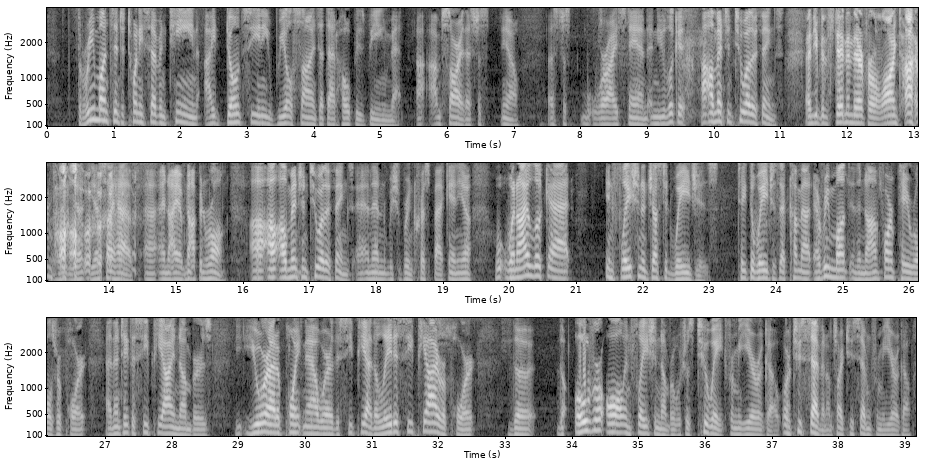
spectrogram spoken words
three months into 2017, I don't see any real signs that that hope is being met. I, I'm sorry, that's just you know. That's just where I stand. And you look at, I'll mention two other things. And you've been standing there for a long time, Paul. Uh, ye- yes, I have, uh, and I have not been wrong. Uh, I'll, I'll mention two other things, and then we should bring Chris back in. You know, w- when I look at inflation-adjusted wages, take the wages that come out every month in the non-farm payrolls report. and then take the CPI numbers, you are at a point now where the CPI, the latest CPI report, the the overall inflation number, which was two eight from a year ago, or two seven, I'm sorry, two seven from a year ago,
